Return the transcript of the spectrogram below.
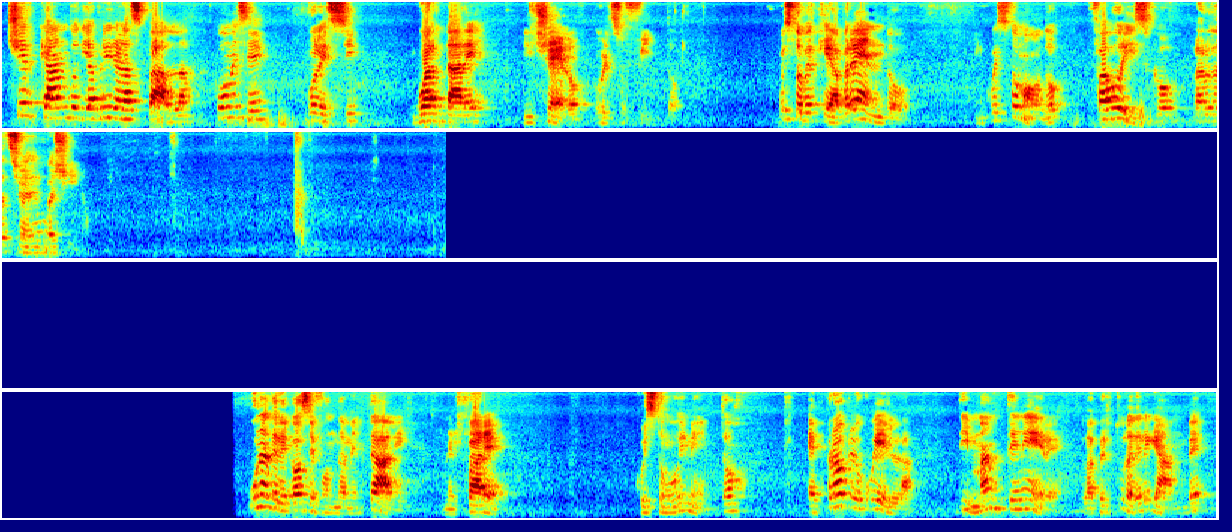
cercando di aprire la spalla, come se volessi guardare il cielo o il soffitto. Questo perché aprendo in questo modo favorisco la rotazione del bacino. Una delle cose fondamentali nel fare questo movimento è proprio quella di mantenere l'apertura delle gambe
